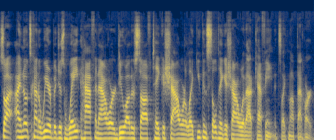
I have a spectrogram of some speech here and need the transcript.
So I, I know it's kind of weird, but just wait half an hour, do other stuff, take a shower. Like you can still take a shower without caffeine. It's like not that hard.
